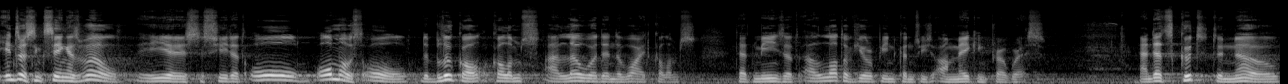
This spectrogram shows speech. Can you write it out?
interesting thing as well here is to see that all, almost all, the blue col columns are lower than the white columns. That means that a lot of European countries are making progress. And that's good to know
